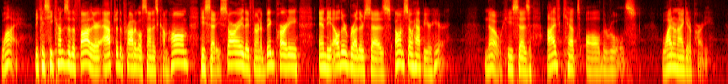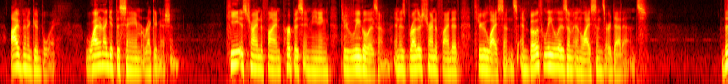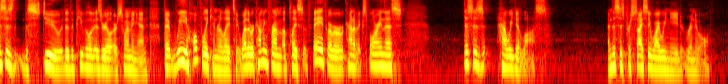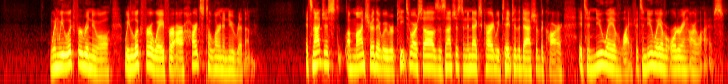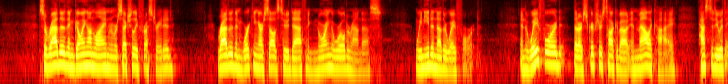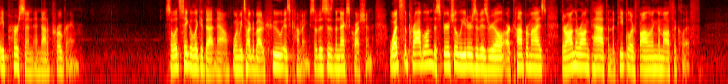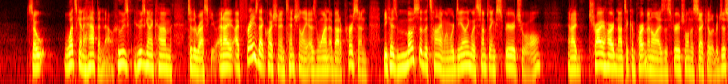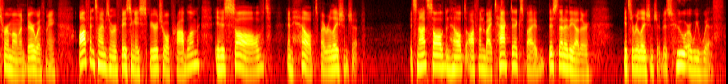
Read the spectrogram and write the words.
Why? Because he comes to the father after the prodigal son has come home. He said he's sorry. They've thrown a big party. And the elder brother says, Oh, I'm so happy you're here. No, he says, I've kept all the rules. Why don't I get a party? I've been a good boy. Why don't I get the same recognition? He is trying to find purpose and meaning through legalism, and his brother's trying to find it through license. And both legalism and license are dead ends. This is the stew that the people of Israel are swimming in that we hopefully can relate to. Whether we're coming from a place of faith where we're kind of exploring this, this is how we get lost. And this is precisely why we need renewal. When we look for renewal, we look for a way for our hearts to learn a new rhythm. It's not just a mantra that we repeat to ourselves. It's not just an index card we tape to the dash of the car. It's a new way of life. It's a new way of ordering our lives. So rather than going online when we're sexually frustrated, rather than working ourselves to death and ignoring the world around us, we need another way forward. And the way forward that our scriptures talk about in Malachi has to do with a person and not a program. So let's take a look at that now when we talk about who is coming. So, this is the next question What's the problem? The spiritual leaders of Israel are compromised, they're on the wrong path, and the people are following them off the cliff. So, what's going to happen now? Who's, who's going to come to the rescue? And I, I phrase that question intentionally as one about a person because most of the time when we're dealing with something spiritual, and I try hard not to compartmentalize the spiritual and the secular, but just for a moment, bear with me. Oftentimes, when we're facing a spiritual problem, it is solved and helped by relationship. It's not solved and helped often by tactics, by this, that, or the other. It's a relationship. It's who are we with?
